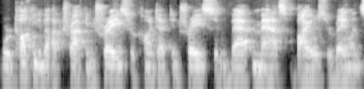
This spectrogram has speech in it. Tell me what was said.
We're talking about track and trace or contact and trace and mass biosurveillance.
